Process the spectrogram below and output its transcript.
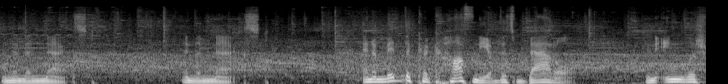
And then the next. And the next. And amid the cacophony of this battle, an English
